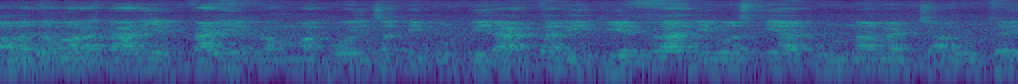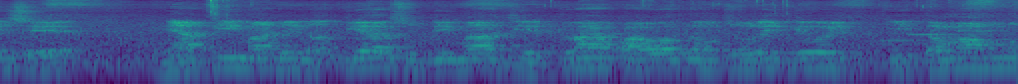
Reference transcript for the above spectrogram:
અમે તમારા કાર્ય કાર્યક્રમમાં કોઈ ક્ષતિપૂર્તિ રાખતા નહીં. જેટલા દિવસથી આ ટુર્નામેન્ટ ચાલુ થઈ છે ત્યાંથી માંડીને અત્યાર સુધીમાં જેટલા પાવરનો ચોરી થયો હોય એ તમામનો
